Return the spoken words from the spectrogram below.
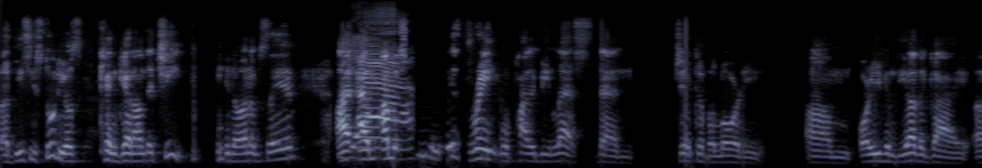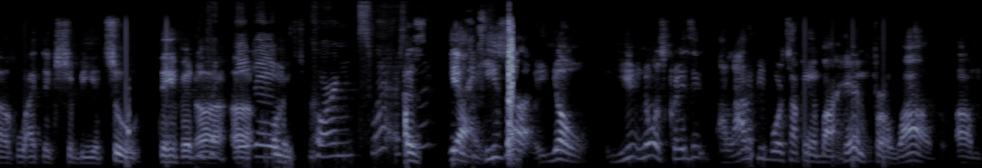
Uh, DC Studios can get on the cheap. You know what I'm saying? I, I'm, I'm Yeah. assuming his rate will probably be less than Jacob Elordi, um, or even the other guy uh, who I think should be it too, David uh, uh, David Corenswet. Corn Sweat or something? yeah, he's uh yo, you know what's crazy? A lot of people were talking about him for a while. Um,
